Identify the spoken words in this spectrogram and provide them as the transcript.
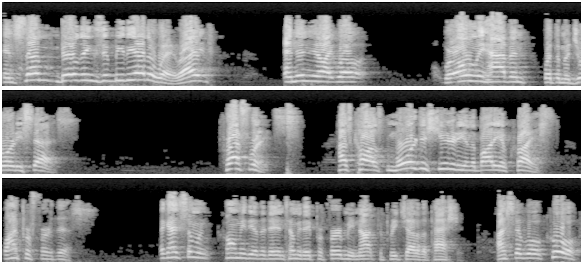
in some buildings, it'd be the other way, right? And then you're like, well, we're only having what the majority says. Preference has caused more disunity in the body of Christ. Well, I prefer this. Like I had someone call me the other day and tell me they preferred me not to preach out of the passion. I said, well, cool.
